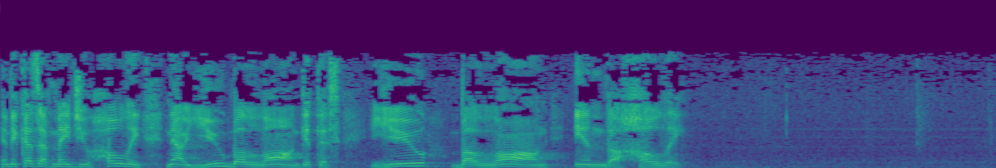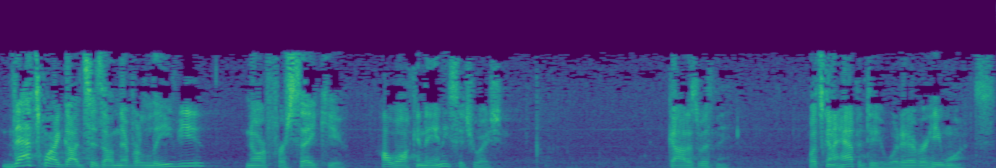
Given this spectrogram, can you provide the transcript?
And because I've made you holy, now you belong. Get this. You belong in the holy. That's why God says, I'll never leave you nor forsake you. I'll walk into any situation. God is with me. What's going to happen to you? Whatever He wants.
